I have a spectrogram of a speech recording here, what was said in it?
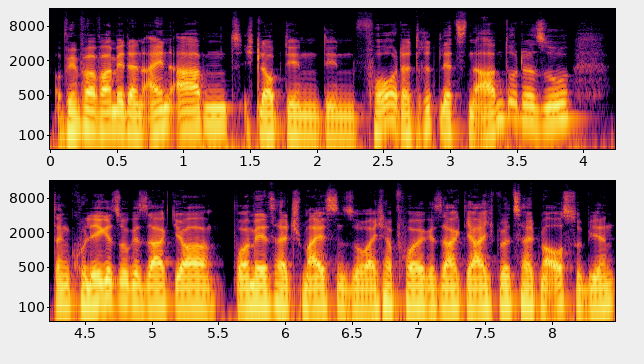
Auf jeden Fall waren wir dann einen Abend, ich glaube den, den vor- oder drittletzten Abend oder so, dann ein Kollege so gesagt, ja, wollen wir jetzt halt schmeißen so. Ich habe vorher gesagt, ja, ich würde es halt mal ausprobieren.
